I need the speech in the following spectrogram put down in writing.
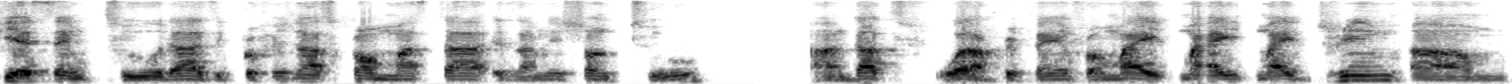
PSM two, that's the Professional Scrum Master Examination two, and that's what I'm preparing for. My my my dream um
